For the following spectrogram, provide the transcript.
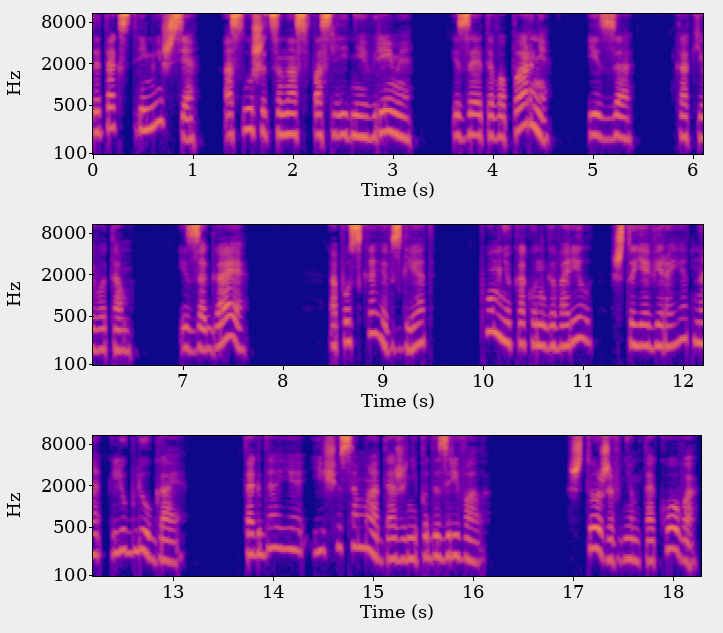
Ты так стремишься ослушаться нас в последнее время из-за этого парня? Из-за... как его там? Из-за Гая? Опуская взгляд, помню, как он говорил, что я, вероятно, люблю Гая. Тогда я еще сама даже не подозревала. Что же в нем такого,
